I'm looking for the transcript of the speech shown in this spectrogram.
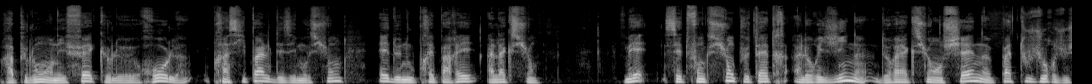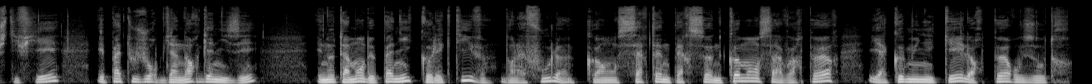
Rappelons en effet que le rôle principal des émotions est de nous préparer à l'action. Mais cette fonction peut être à l'origine de réactions en chaîne pas toujours justifiées et pas toujours bien organisées, et notamment de panique collective dans la foule quand certaines personnes commencent à avoir peur et à communiquer leur peur aux autres.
